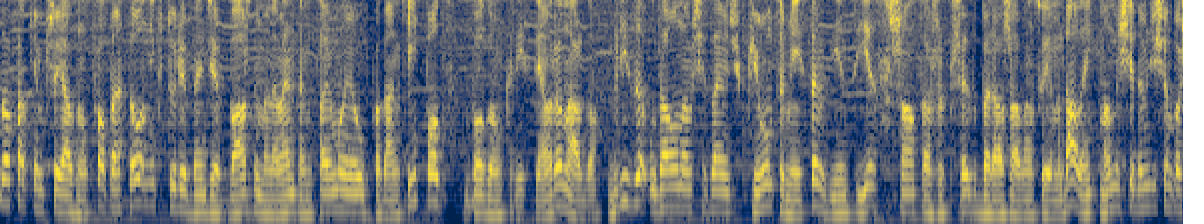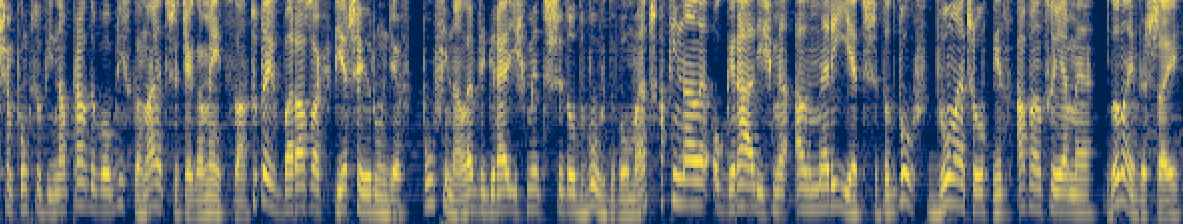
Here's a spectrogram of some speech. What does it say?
za całkiem przyjazną kwotę. Zawodnik, który będzie ważnym elementem całej mojej układanki pod wodzą Cristiano Ronaldo. W lidze udało nam się zająć piąte miejsce, więc jest szansa, że przez baraże awansujemy dalej. Mamy 78 punktów i naprawdę było blisko nawet trzeciego miejsca. Tutaj w barażach w pierwszej rundzie w półfinale wygraliśmy 3 do 2 dwumecz, a w finale ograliśmy Almerię 3 do 2 w dwumeczu, więc awansujemy do najwyższej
